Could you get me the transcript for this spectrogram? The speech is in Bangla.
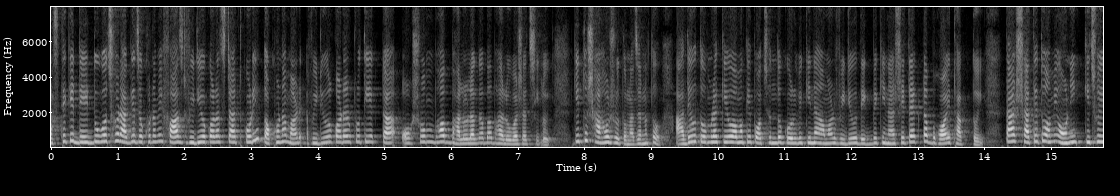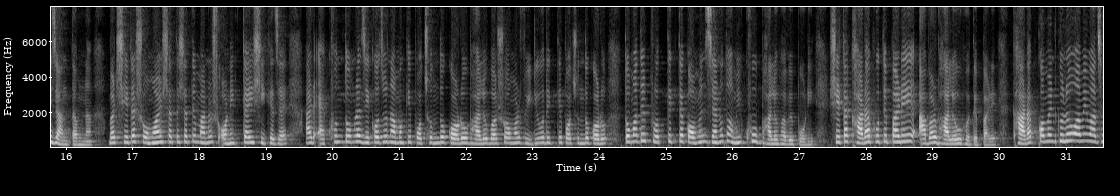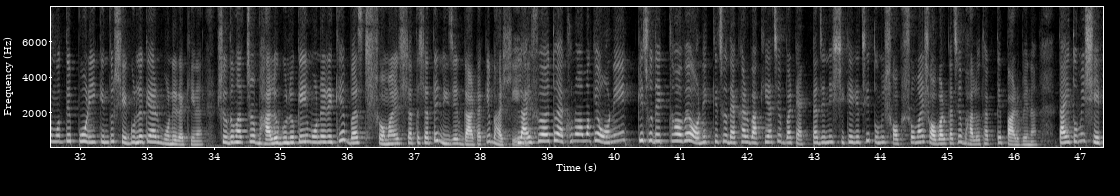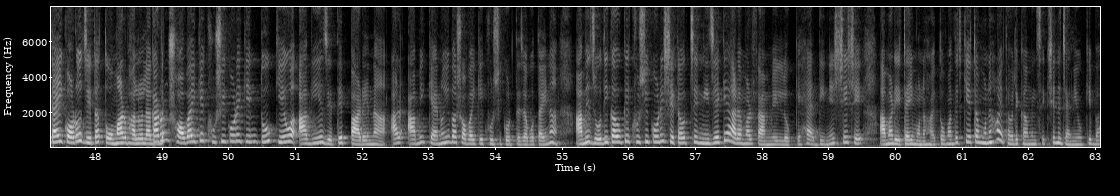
আজ থেকে দেড় দু বছর আগে যখন আমি ফার্স্ট ভিডিও করা স্টার্ট করি, তখন আমার ভিডিও করার প্রতি একটা অসম্ভব ভালো লাগা বা ভালোবাসা ছিলই। কিন্তু সাহস হতো না, জানো তো? আদেও তোমরা কেউ আমাকে পছন্দ করবে কি না আমার ভিডিও দেখবে কি না সেটা একটা ভয় থাকতোই। তার সাথে তো আমি অনেক কিছুই জানতাম না বাট সেটা সময়ের সাথে সাথে মানুষ অনেকটাই শিখে যায়। আর এখন তোমরা যে কজন আমাকে পছন্দ করো, ভালোবাসো, আমার ভিডিও দেখতে পছন্দ করো, তোমাদের প্রত্যেকটা কমেন্টস জানো তো আমি খুব ভালোভাবে পড়ি। সেটা খারাপ হতে পারে, আবার ভালোও হতে পারে। খারাপ কমেন্টগুলোও আমি মাঝে মধ্যে পড়ি, কিন্তু সেগুলোকে আর মনে রাখি না। শুধুমাত্র ভালোগুলোকেই মনে রেখে বাস্ট সময়ের সাথে সাথে নিজের গাটাকে ভাসিয়ে লাইফে হয়তো এখনও আমাকে অনেক কিছু দেখতে হবে, অনেক কিছু দেখার বাকি আছে, বাট একটা জিনিস শিখে গেছি, তুমি সব সময় সবার কাছে ভালো থাকতে পারবে না। তাই তুমি সেটাই করো যেটা তোমার ভালো লাগে কারণ সবাইকে খুশি করে কিন্তু কেউ আগিয়ে যেতে পারে না। আর আমি কেনই বা সবাইকে খুশি করতে যাব, তাই না? আমি যদি কাউকে খুশি করি, সেটা হচ্ছে নিজেকে আর আমার ফ্যামিলির লোককে। হ্যাঁ দিনের শেষে আমার এটাই মনে হয়। তোমাদের কি এটা মনে হয়? তাহলে কমেন্ট সেকশনে জানিও কি বা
